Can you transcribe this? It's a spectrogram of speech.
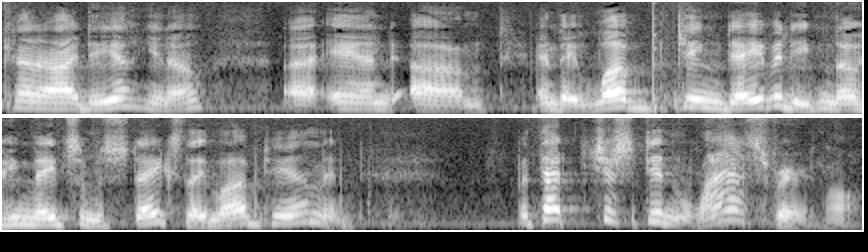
kind of idea, you know. Uh, and, um, and they loved King David, even though he made some mistakes. They loved him. And, but that just didn't last very long.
